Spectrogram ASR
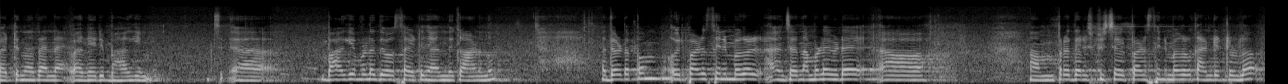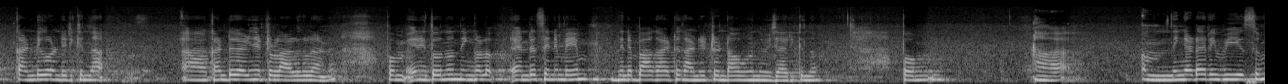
പറ്റുന്നത് തന്നെ വലിയൊരു ഭാഗ്യം. ഭാഗ്യമുള്ള ദിവസമായിട്ട് ഞാൻ ഇന്ന് കാണുന്നു. അതോടൊപ്പം ഒരുപാട് സിനിമകൾ നമ്മളിവിടെ പ്രദർശിപ്പിച്ച ഒരുപാട് സിനിമകൾ കണ്ടിട്ടുള്ള കണ്ടുകൊണ്ടിരിക്കുന്ന കണ്ടു കഴിഞ്ഞിട്ടുള്ള ആളുകളാണ്. അപ്പം എനിക്ക് തോന്നുന്നു നിങ്ങൾ എന്റെ സിനിമയും ഇതിന്റെ ഭാഗമായിട്ട് കണ്ടിട്ടുണ്ടാവുമെന്ന് വിചാരിക്കുന്നു. അപ്പം നിങ്ങളുടെ റിവ്യൂസും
